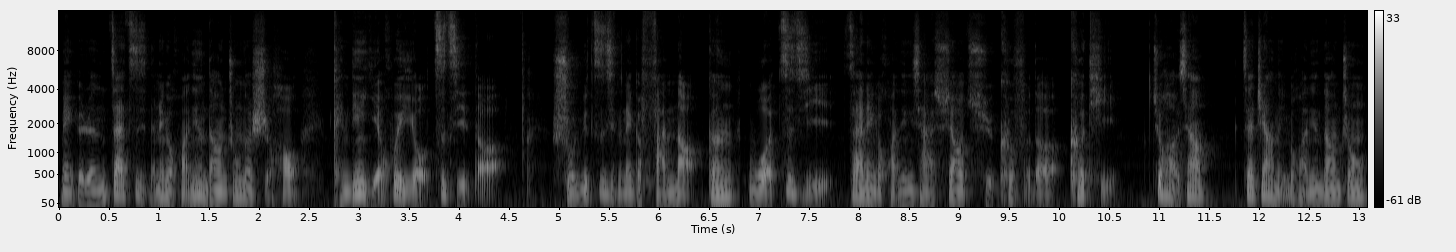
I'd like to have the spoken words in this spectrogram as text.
每个人在自己的那个环境当中的时候，肯定也会有自己的属于自己的那个烦恼，跟我自己在那个环境下需要去克服的课题。就好像在这样的一个环境当中，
